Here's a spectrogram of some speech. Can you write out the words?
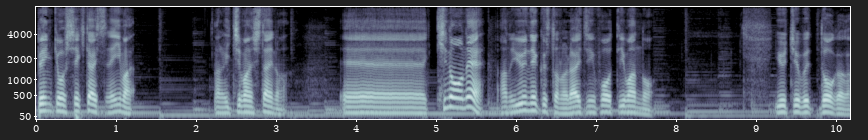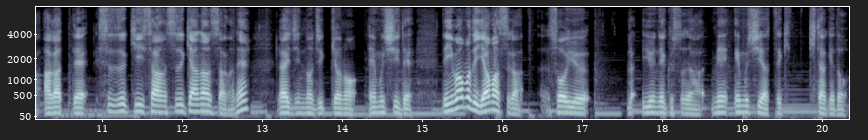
勉強していきたいですね今。あの一番したいのは。えー、昨日ねあの UNEXT の Rising41 の YouTube 動画が上がって鈴木さん鈴木アナウンサーがね雷神の実況の MC でで今までヤマスがそういう UNEXT では MC やってきたけど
